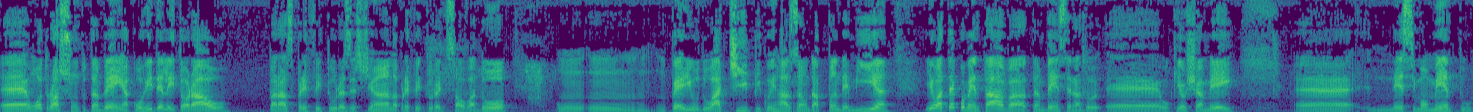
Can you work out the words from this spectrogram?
é, um outro assunto também, a corrida eleitoral para as prefeituras este ano, a Prefeitura de Salvador, um, um, um período atípico em razão da pandemia. Eu até comentava também, senador, é, o que eu chamei é, nesse momento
